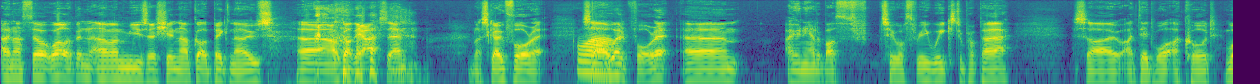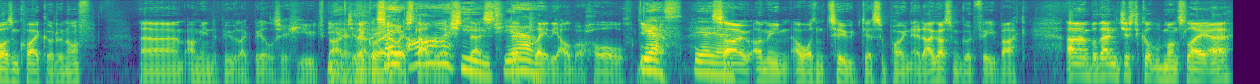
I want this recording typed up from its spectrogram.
and I thought, well, I've been I'm a musician. I've got a big nose. Uh, I've got the accent. Let's go for it. So I went for it. Um, I only had about th- two or three weeks to prepare, so I did what I could. It wasn't quite good enough. Um, I mean, the Bootleg Beatles are huge Yeah, band. you they're know, great. so They are established. They're- yeah. They play the Albert Hall. you Yes, know. yeah, yeah. So I mean, I wasn't too disappointed. I got some good feedback. Um, but then just a couple of months later,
